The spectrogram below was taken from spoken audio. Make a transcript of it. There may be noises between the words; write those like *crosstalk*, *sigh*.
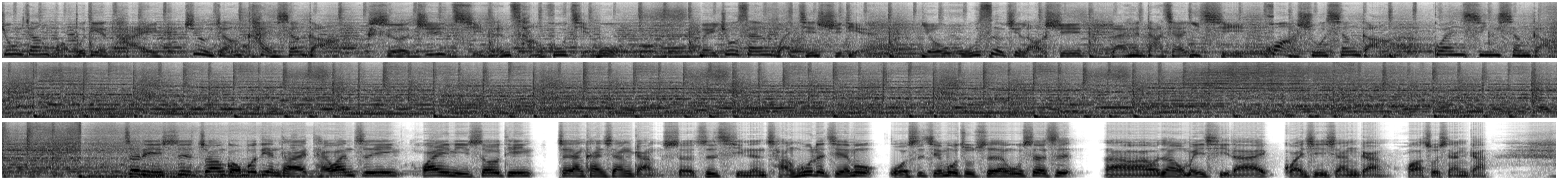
中央广播电台《这样看香港》，舍之岂能藏乎节目，每周三晚间十点，由吴色俊老师来和大家一起话说香港，关心香港。这里是中央广播电台台湾之音，欢迎你收听《这样看香港》，舍之岂能长乎的节目。我是节目主持人吴社智，啊让我们一起来关心香港，话说香港。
